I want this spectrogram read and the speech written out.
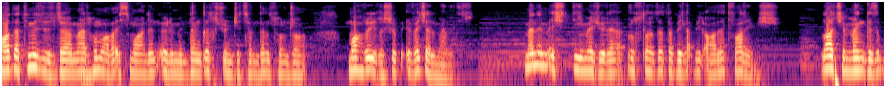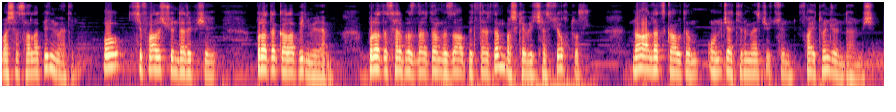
Adətimiz üzrə mərhum ağa İsmailin ölümündən 40 gün keçəndən sonra mahru yığışıb evə gəlməlidir. Mənim eşitdiyimə görə ruslarda da belə bir adət var imiş. Lakin mən qızı başa sala bilmədim. O sifariş göndərib ki, burada qala bilmirəm. Burada sərbazlardan və zabitlərdən başqa bir kəs yoxdur. Naalac qaldım, onu gətirmək üçün fayton göndərmişəm.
